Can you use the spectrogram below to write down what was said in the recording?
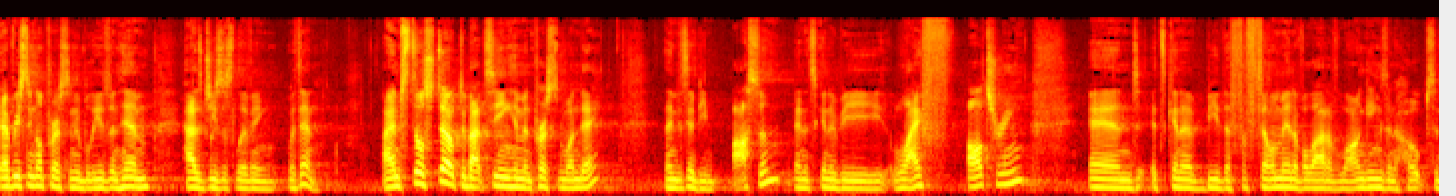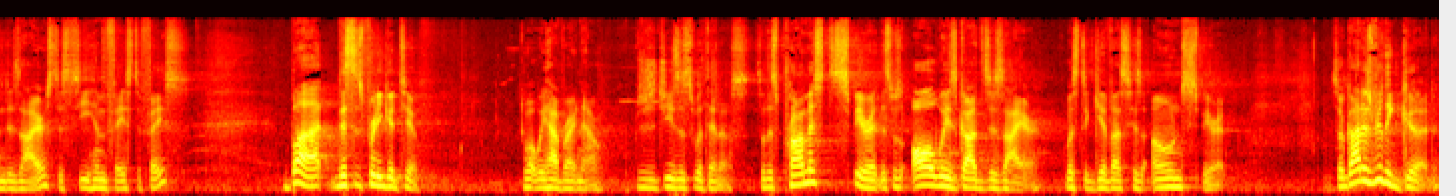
Every single person who believes in him has Jesus living within. I am still stoked about seeing him in person one day. I think it's going to be awesome, and it's going to be life altering, and it's going to be the fulfillment of a lot of longings and hopes and desires to see him face to face. But this is pretty good too, what we have right now, which is Jesus within us. So, this promised spirit, this was always God's desire, was to give us his own spirit. So God is really good.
